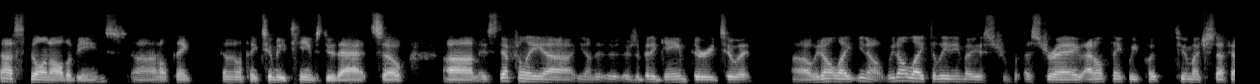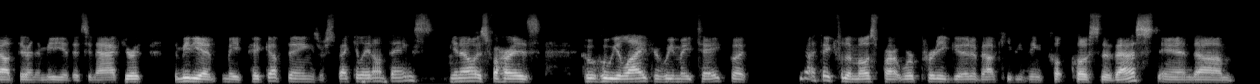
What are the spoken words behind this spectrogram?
not spilling all the beans. Uh, I don't think I don't think too many teams do that. So um, it's definitely uh, you know there's a bit of game theory to it. Uh, we don't like, you know, we don't like to lead anybody astray. I don't think we put too much stuff out there in the media that's inaccurate. The media may pick up things or speculate on things, you know, as far as who, who we like or who we may take. But you know, I think for the most part, we're pretty good about keeping things cl- close to the vest. And um,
